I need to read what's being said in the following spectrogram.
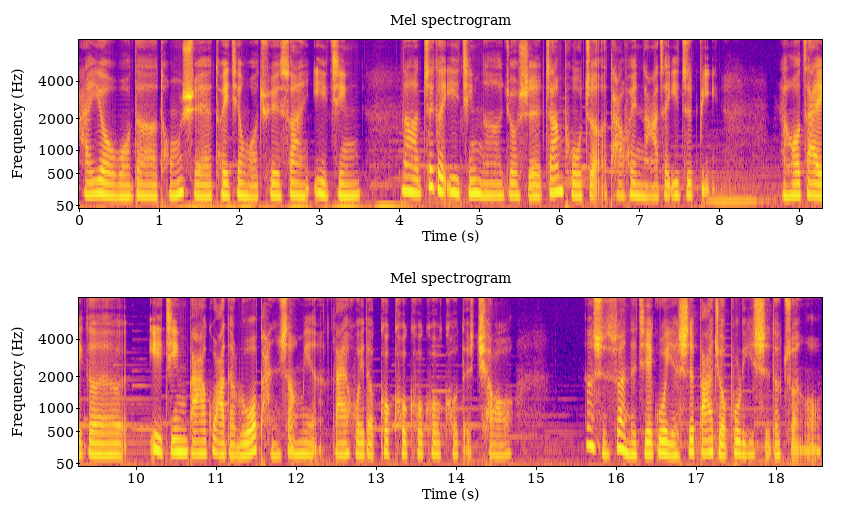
还有我的同学推荐我去算易经。那这个易经呢，就是占卜者他会拿着一支笔，然后在一个。易经八卦的罗盘上面来回的扣扣扣扣扣的敲，那时算的结果也是八九不离十的准哦，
